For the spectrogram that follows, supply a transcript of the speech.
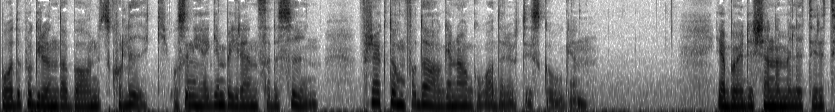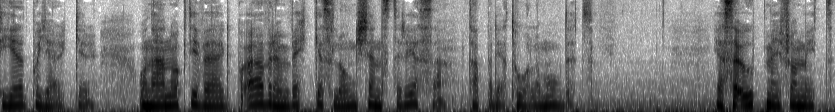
både på grund av barnets kolik och sin egen begränsade syn, försökte hon få dagarna att gå där ute i skogen. Jag började känna mig lite irriterad på Jerker och när han åkte iväg på över en veckas lång tjänsteresa tappade jag tålamodet. Jag sa upp mig från mitt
